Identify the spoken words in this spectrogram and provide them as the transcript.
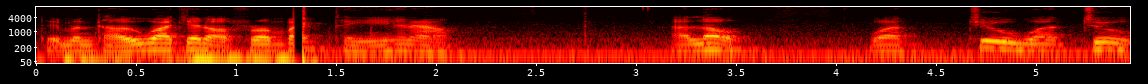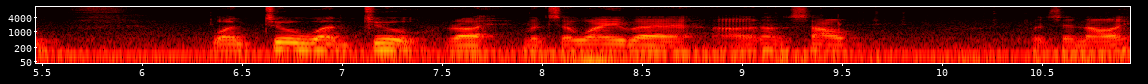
Thì mình thử qua chế độ from back thì như thế nào? Alo. One two one two. One two one two. Rồi mình sẽ quay về ở đằng sau. Mình sẽ nói.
